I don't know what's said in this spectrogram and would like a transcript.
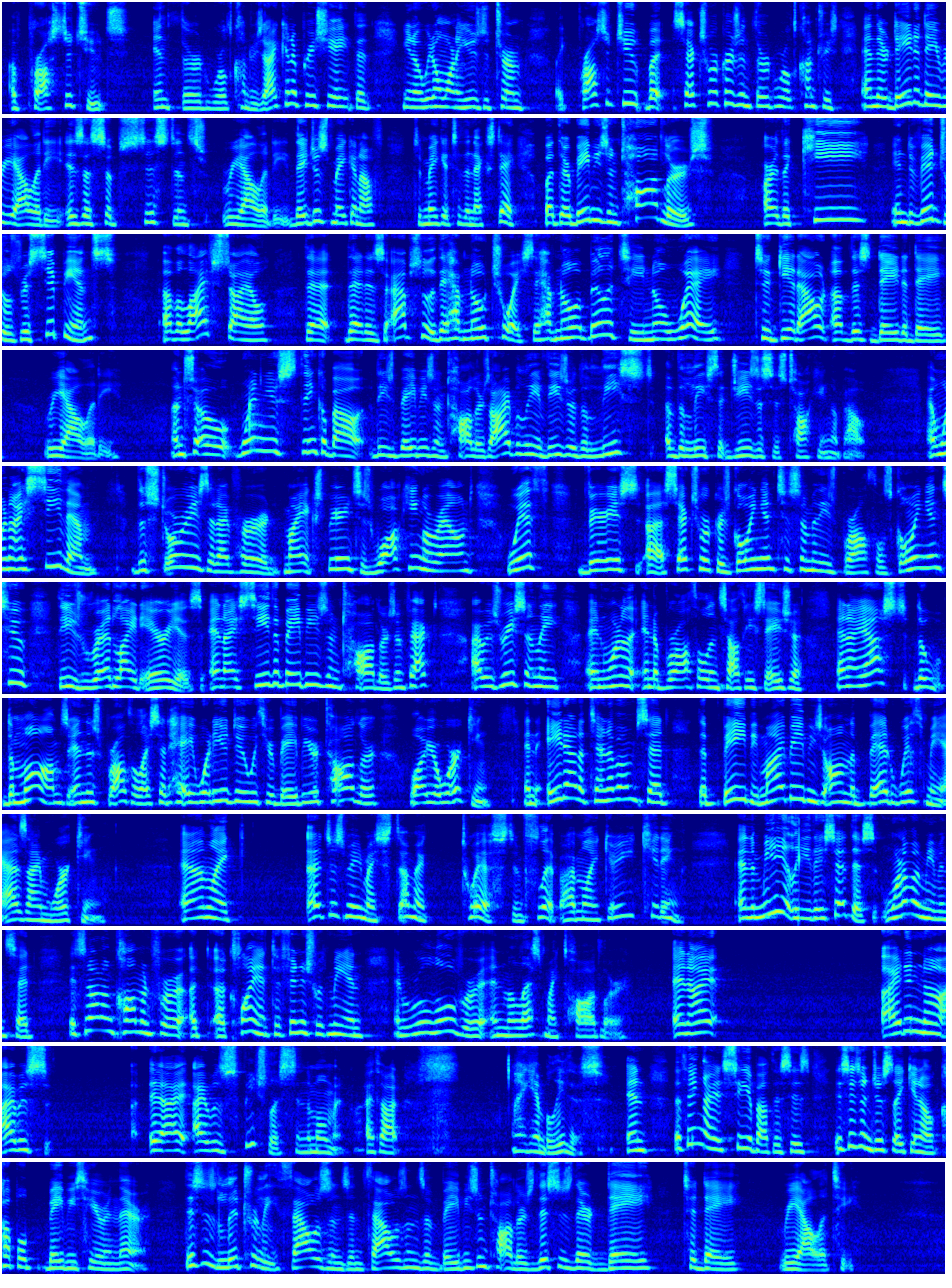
of prostitutes in third world countries. I can appreciate that, you know, we don't want to use the term like prostitute, but sex workers in third world countries and their day to day reality is a subsistence reality. They just make enough to make it to the next day. But their babies and toddlers are the key individuals, recipients of a lifestyle that that is absolutely they have no choice. They have no ability no way to get out of this day-to-day reality. And so when you think about these babies and toddlers i believe these are the least of the least that jesus is talking about. And when i see them the stories that I've heard, my experiences walking around with various uh, sex workers, going into some of these brothels, going into these red light areas, and I see the babies and toddlers. In fact, I was recently in one the, in a brothel in Southeast Asia, and I asked the the moms in this brothel. I said, "Hey, what do you do with your baby or toddler while you're working?" And eight out of ten of them said, "The baby, my baby's on the bed with me as I'm working." And I'm like, that just made my stomach twist and flip. I'm like, are you kidding? And immediately they said this. One of them even said, it's not uncommon for a, a client to finish with me and, and roll over and molest my toddler. And I, I didn't know. I was, I, I was speechless in the moment. I thought, I can't believe this. And the thing I see about this is, this isn't just like, you know, a couple babies here and there. This is literally thousands and thousands of babies and toddlers. This is their day to day reality.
